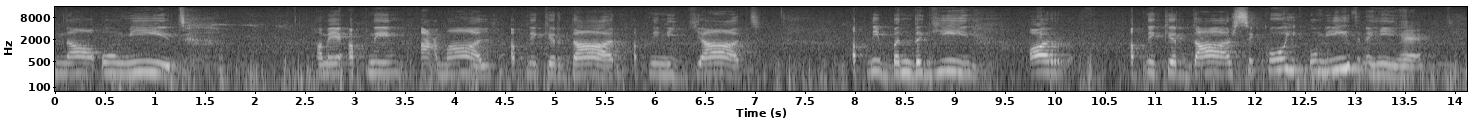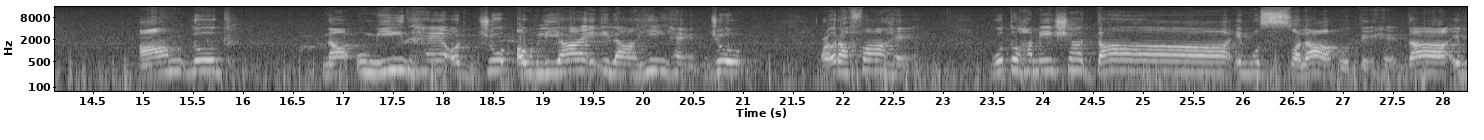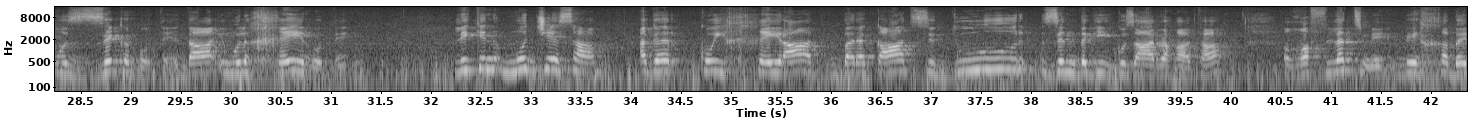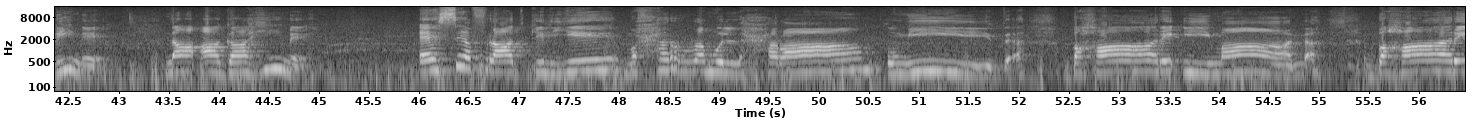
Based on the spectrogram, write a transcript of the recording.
नाउमीद। हमें अपने अमाल, अपने किरदार, अपनी नियात, अपनी बंदगी और अपने किरदार से कोई उम्मीद नहीं है। आम लोग ना उम्मीद हैं और जो अलिया इलाही हैं, जो अरफा हैं वो तो हमेशा दा दाइमुसला होते हैं दा दाइमुज़िक्र होते हैं दाइमुल खैर होते हैं। लेकिन मुझ जैसा अगर कोई खैरात, बरक़ात से दूर ज़िंदगी गुजार रहा था, गफलत में, बेखबरी में ना आगाही में, ऐसे अफराद के लिए मुहर्रमुल हराम उम्मीद बहार ईमान, बहार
